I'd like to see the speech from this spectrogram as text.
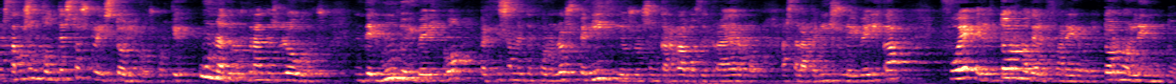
estamos en contextos prehistóricos, porque uno de los grandes logros del mundo ibérico, precisamente fueron los fenicios los encargados de traerlo hasta la península ibérica, fue el torno de alfarero, el torno lento,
